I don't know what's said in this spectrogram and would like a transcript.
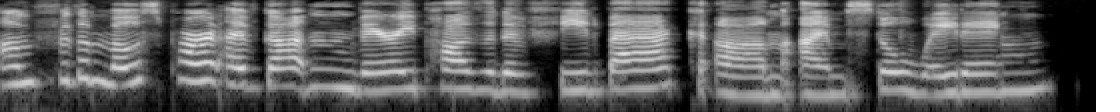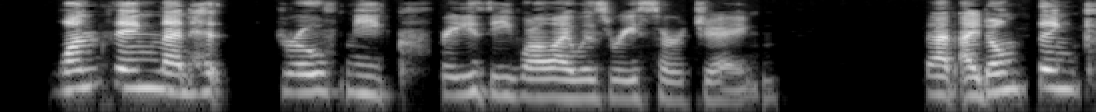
Um, for the most part, I've gotten very positive feedback. Um, I'm still waiting. One thing that ha- drove me crazy while I was researching that I don't think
